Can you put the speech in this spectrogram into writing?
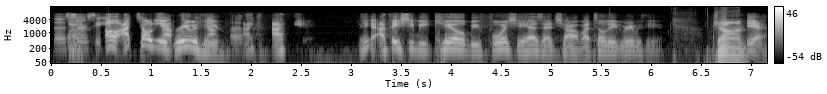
the Cersei. Oh, I totally agree with you. I, I, yeah, I think she'd be killed before she has that child. I totally agree with you, John. Yeah.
